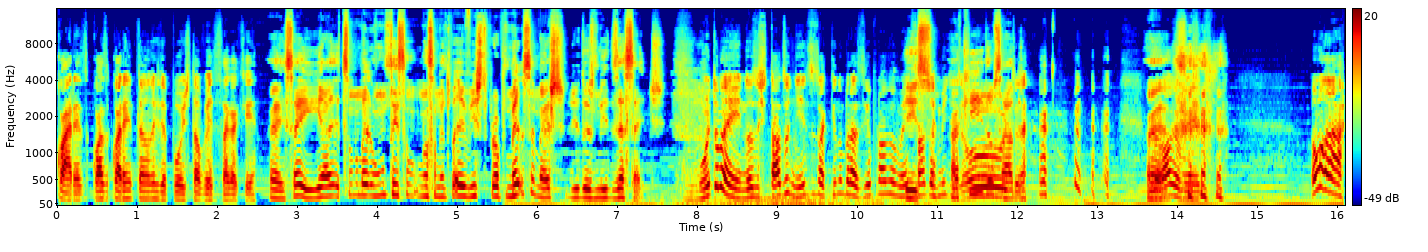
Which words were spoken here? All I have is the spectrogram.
40, quase 40 anos depois, talvez, dessa HQ. É isso aí. E a edição número 1 tem seu lançamento previsto para o primeiro semestre de 2017. Muito bem, nos Estados Unidos, aqui no Brasil, provavelmente Isso. só 2018. Aqui Deus sabe. né? É. Provavelmente. Vamos lá.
